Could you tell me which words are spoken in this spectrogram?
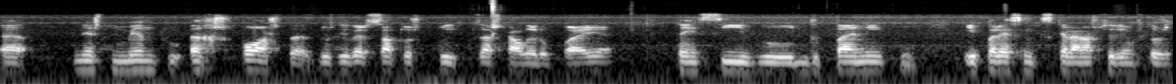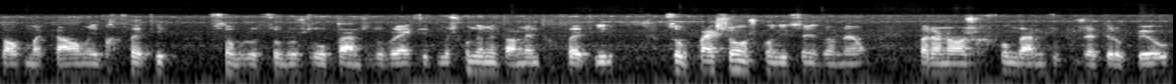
uh, neste momento, a resposta dos diversos atores políticos à escala europeia tem sido de pânico e parece-me que se calhar nós precisaríamos todos de alguma calma e de refletir sobre, sobre os resultados do Brexit, mas fundamentalmente refletir sobre quais são as condições ou não para nós refundarmos o projeto europeu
